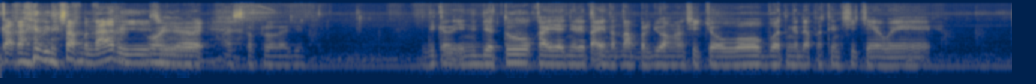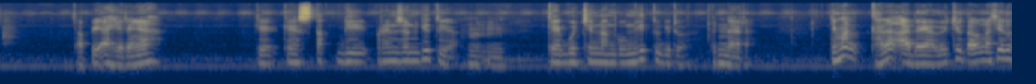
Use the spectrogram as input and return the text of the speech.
kakaknya di desa penari oh iya astagfirullahaladzim Jadi kali ini dia tuh kayak nyeritain tentang perjuangan si cowok buat ngedapetin si cewek. Tapi akhirnya kayak kayak stuck di friendzone gitu ya mm-mm, kayak bucin nanggung gitu gitu bener. Cuman kadang ada yang lucu tau gak sih lu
